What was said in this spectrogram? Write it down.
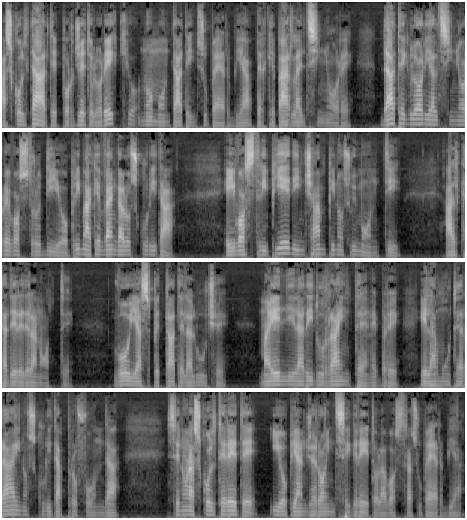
Ascoltate, porgete l'orecchio, non montate in superbia, perché parla il Signore. Date gloria al Signore vostro Dio, prima che venga l'oscurità, e i vostri piedi inciampino sui monti, al cadere della notte. Voi aspettate la luce, ma egli la ridurrà in tenebre e la muterà in oscurità profonda. Se non ascolterete, io piangerò in segreto la vostra superbia.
